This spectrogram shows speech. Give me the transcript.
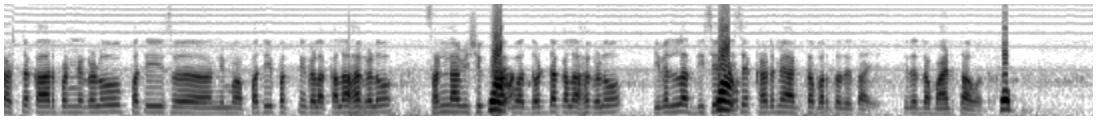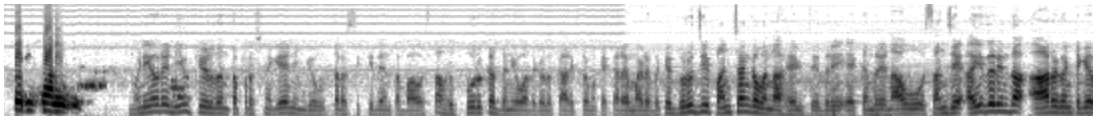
ಕಷ್ಟ ಕಾರ್ಪಣ್ಯಗಳು ಪತಿ ನಿಮ್ಮ ಪತಿ ಪತ್ನಿಗಳ ಕಲಹಗಳು ಸಣ್ಣ ವಿಷಯಕ್ಕಾಗುವ ದೊಡ್ಡ ಕಲಹಗಳು ಇವೆಲ್ಲ ದಿಸೆ ದಿಸೆ ಕಡಿಮೆ ಆಗ್ತಾ ಬರ್ತದೆ ತಾಯಿ. ಇದನ್ನ ಮಾಡ್ತಾ ಹೋದ್ರೆ. ಮಣಿಯವರೇ ನೀವು ಕೇಳಿದಂಥ ಪ್ರಶ್ನೆಗೆ ನಿಮಗೆ ಉತ್ತರ ಸಿಕ್ಕಿದೆ ಅಂತ ಭಾವಿಸ್ತಾ ಹೃತ್ಪೂರ್ವಕ ಧನ್ಯವಾದಗಳು ಕಾರ್ಯಕ್ರಮಕ್ಕೆ ಕರೆ ಮಾಡೋದಕ್ಕೆ ಗುರುಜಿ ಪಂಚಾಂಗವನ್ನು ಹೇಳ್ತಿದ್ರಿ. ಯಾಕಂದರೆ ನಾವು ಸಂಜೆ ಐದರಿಂದ ಆರು ಗಂಟೆಗೆ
